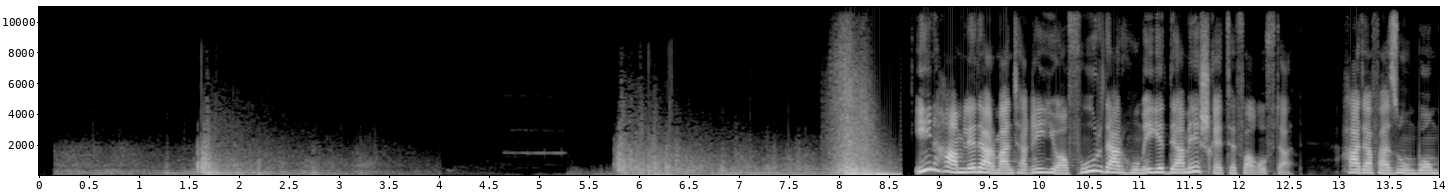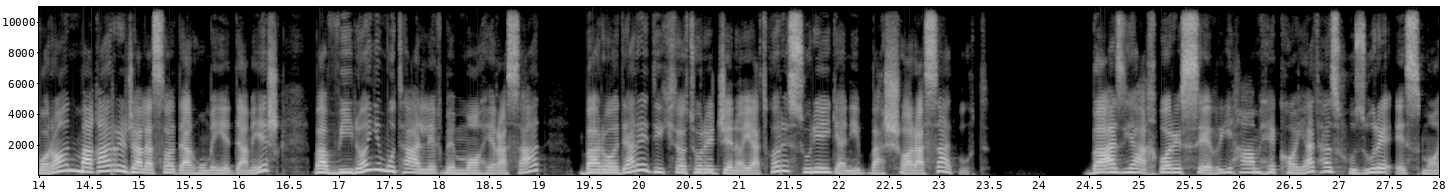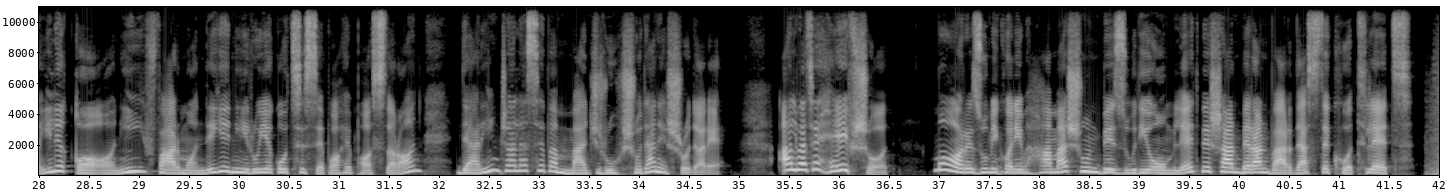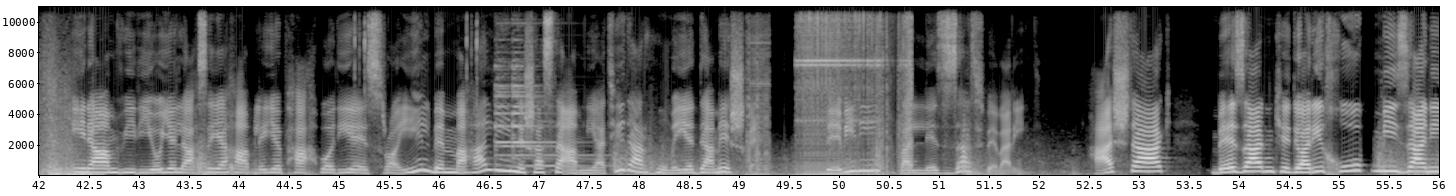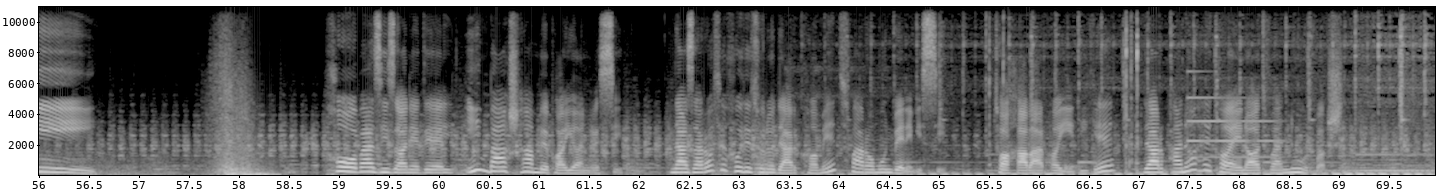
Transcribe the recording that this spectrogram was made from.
این حمله در منطقه یافور در حومه دمشق اتفاق افتاد. هدف از اون بمباران مقر جلسات در حومه دمشق و ویلای متعلق به ماه رسد برادر دیکتاتور جنایتکار سوریه یعنی بشار اسد بود. بعضی اخبار سری هم حکایت از حضور اسماعیل قاعانی فرمانده نیروی قدس سپاه پاسداران در این جلسه و مجروح شدنش رو داره. البته حیف شد. ما آرزو می‌کنیم همشون به زودی املت بشن برن وردست کتلت. اینم ویدیوی لحظه حمله پهبادی اسرائیل به محلی نشست امنیتی در حومه دمشقه. ببینید و لذت ببرید. هشتگ بزن که داری خوب می‌زنی خب عزیزان دل این بخش هم به پایان رسید نظرات خودتون رو در کامنت فرامون بنویسید تا خبرهای دیگه در پناه کائنات و نور باشید.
